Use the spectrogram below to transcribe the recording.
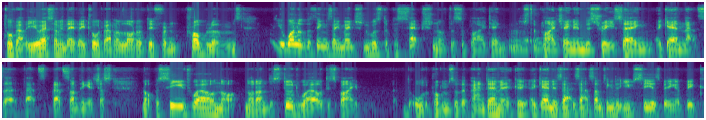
talking about the US, I mean, they, they talked about a lot of different problems one of the things they mentioned was the perception of the supply chain mm. supply chain industry, saying again that's a, that's that's something that's just not perceived well, not not understood well, despite all the problems of the pandemic. Again, is that is that something that you see as being a big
